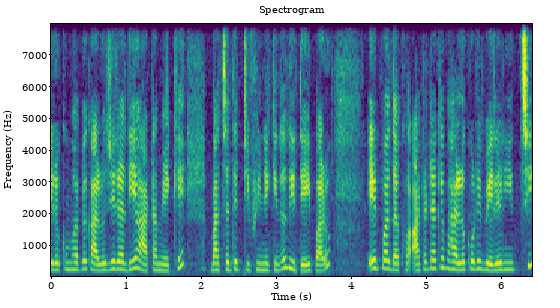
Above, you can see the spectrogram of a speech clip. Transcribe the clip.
এরকমভাবে কালো জিরা দিয়ে আটা মেখে বাচ্চাদের টিফিনে কিন্তু দিতেই পারো। এরপর দেখো, আটাটাকে ভালো করে বেলে নিচ্ছি।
